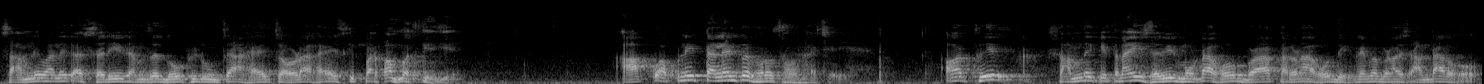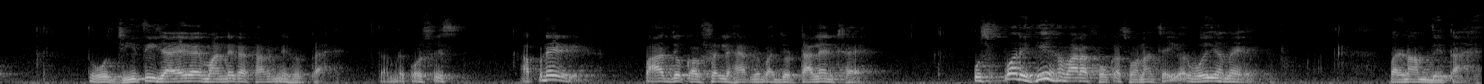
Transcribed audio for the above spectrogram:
सामने वाले का शरीर हमसे दो फीट ऊँचा है, चौड़ा है, इसकी परवाह मत कीजिए। आपको अपने टैलेंट पे भरोसा होना चाहिए। और फिर सामने कितना ही शरीर मोटा हो, बड़ा तगड़ा हो, दिखने में बड़ा शानदार हो तो वो जीत ही जाएगा मानने का कारण नहीं होता है। तो हमने कोशिश, अपने पास जो कौशल्य है, अपने पास जो टैलेंट है, उस पर ही हमारा फोकस होना चाहिए और वही हमें परिणाम देता है।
